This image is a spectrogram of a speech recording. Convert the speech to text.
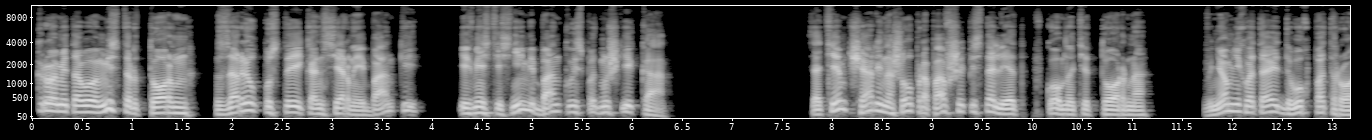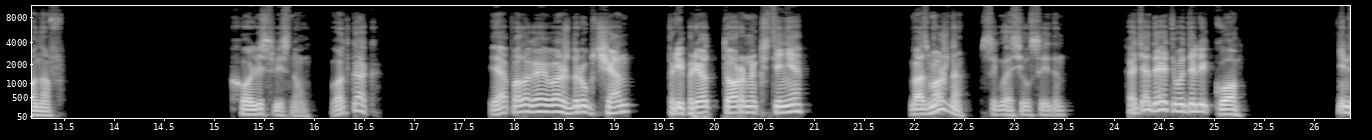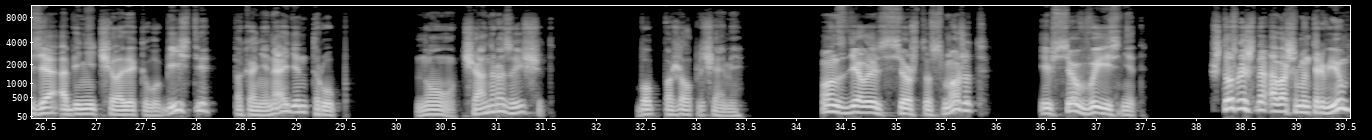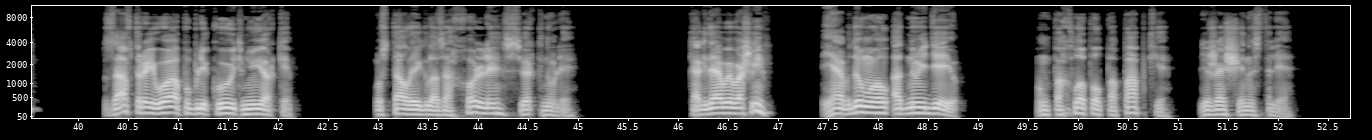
Кроме того, мистер Торн зарыл пустые консервные банки и вместе с ними банку из-под мышьяка. Затем Чарли нашел пропавший пистолет в комнате Торна. В нем не хватает двух патронов. Холли свистнул. «Вот как? Я полагаю, ваш друг Чан припрет Торна к стене?» «Возможно», — согласился Иден. «Хотя до этого далеко. Нельзя обвинить человека в убийстве, пока не найден труп. Ну, Чан разыщет». Боб пожал плечами. «Он сделает все, что сможет, и все выяснит. Что слышно о вашем интервью?» Завтра его опубликуют в Нью-Йорке». Усталые глаза Холли сверкнули. «Когда вы вошли, я обдумывал одну идею». Он похлопал по папке, лежащей на столе.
